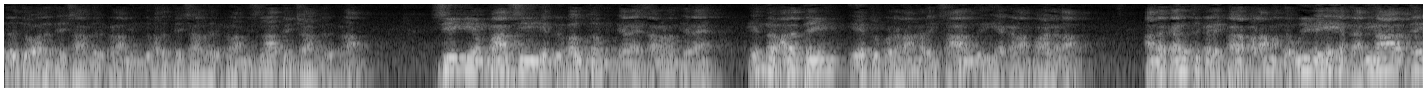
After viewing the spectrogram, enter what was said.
கிறிஸ்துவ மதத்தை சார்ந்து இருக்கலாம் இந்து மதத்தை சார்ந்து இருக்கலாம் இஸ்லாத்தை சார்ந்து இருக்கலாம் சீக்கியம் பார்சி என்று பௌத்தம் என சமணம் என எந்த மதத்தையும் ஏற்றுக்கொள்ளலாம் அதை சார்ந்து இயங்கலாம் வாழலாம். அந்த கருத்துக்களை பரப்பலாம் அந்த உரிமையை அந்த அதிகாரத்தை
